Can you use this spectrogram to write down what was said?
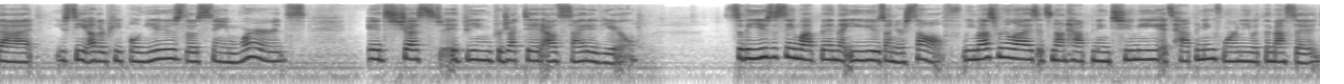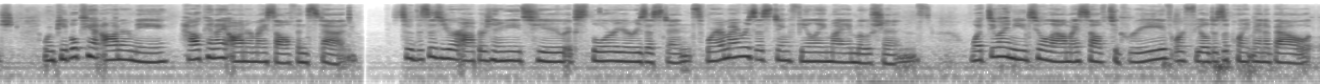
that you see other people use those same words. It's just it being projected outside of you. So they use the same weapon that you use on yourself. We must realize it's not happening to me, it's happening for me with the message. When people can't honor me, how can I honor myself instead? So this is your opportunity to explore your resistance. Where am I resisting feeling my emotions? What do I need to allow myself to grieve or feel disappointment about?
